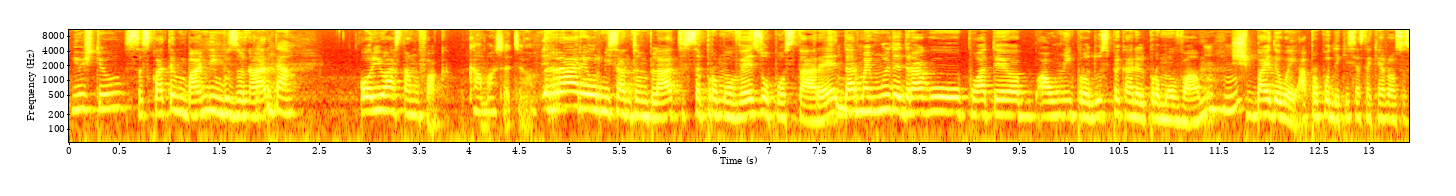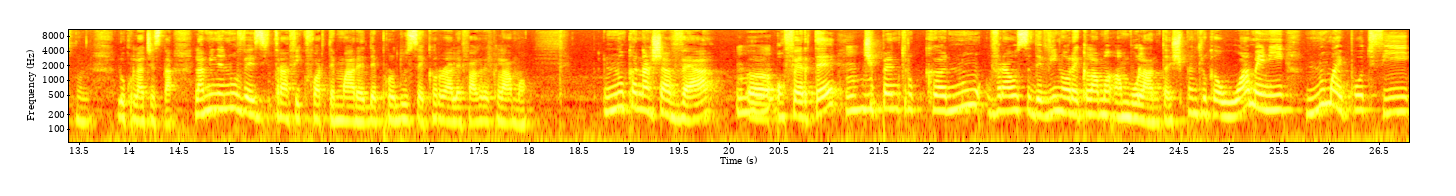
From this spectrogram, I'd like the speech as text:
eu știu, să scoatem bani din buzunar. Da, Ori eu asta nu fac. cam așa ceva. Rare ori mi s-a întâmplat să promovez o postare, Mhm. dar mai mult de dragul poate a unui produs pe care îl promovam Mhm. și by the way, apropo de chestia asta, chiar vreau să spun lucrul acesta. La mine nu vezi trafic foarte mare de produse cărora le fac reclamă. Nu că n-aș avea Mhm. uh, oferte, ci pentru că nu vreau să devin o reclamă ambulantă și pentru că oamenii nu mai pot fi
